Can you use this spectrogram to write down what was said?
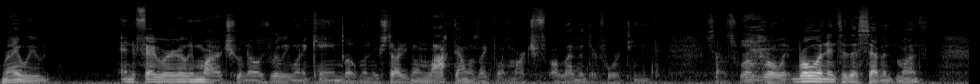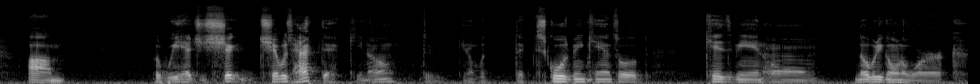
right? We end of February, early March. Who knows really when it came? But when we started going lockdown was like what March 11th or 14th. So it's Yeah. rolling rolling into the seventh month. Um, but we had shit. Shit was hectic, you know. The, you know, with the schools being canceled, kids being home, nobody going to work.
